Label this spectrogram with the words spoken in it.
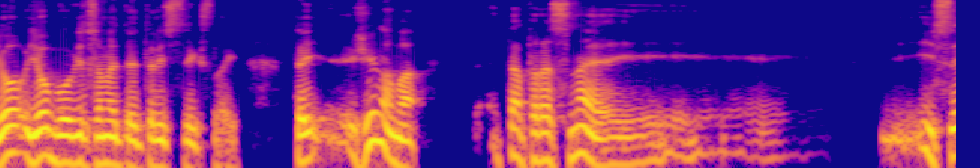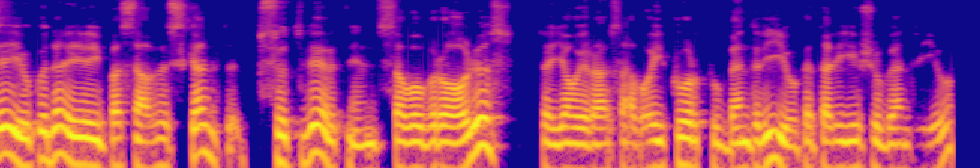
jo, jo buvo visuomet tai trys tikslai. Tai žinoma, ta prasme, jisai, kodėl į pasaulį skelbti, sutvirtinti savo brolius, tai jau yra savo įkurtų bendryjų, katalikiškų bendryjų,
